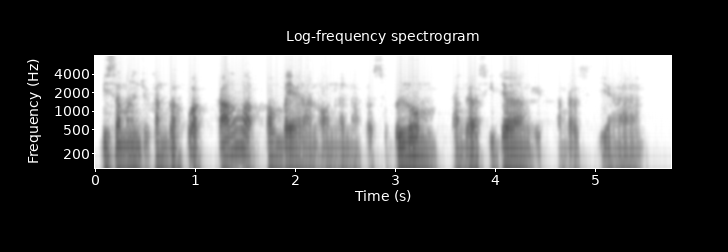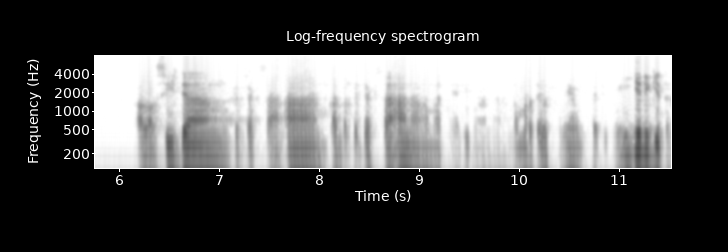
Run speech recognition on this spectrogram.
bisa menunjukkan bahwa kalau pembayaran online atau sebelum tanggal sidang itu tanggal sekian. Kalau sidang kejaksaan kantor kejaksaan alamatnya di mana nomor telepon yang bisa dihubungi jadi gitu.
